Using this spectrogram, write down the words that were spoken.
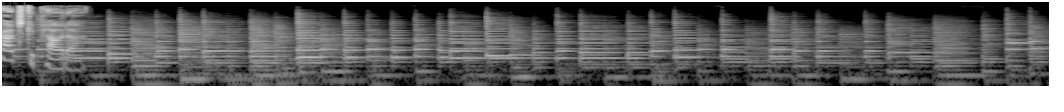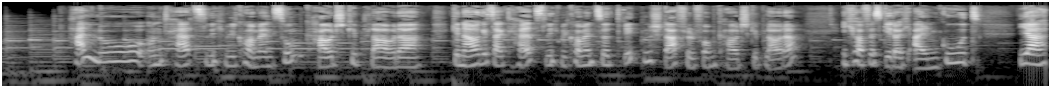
Couchgeplauder. Hallo und herzlich willkommen zum Couchgeplauder. Genauer gesagt, herzlich willkommen zur dritten Staffel vom Couchgeplauder. Ich hoffe, es geht euch allen gut. Ja,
